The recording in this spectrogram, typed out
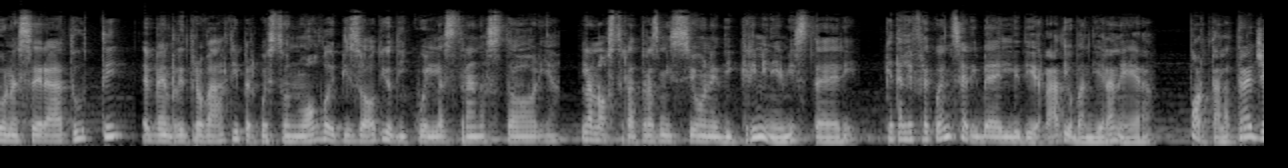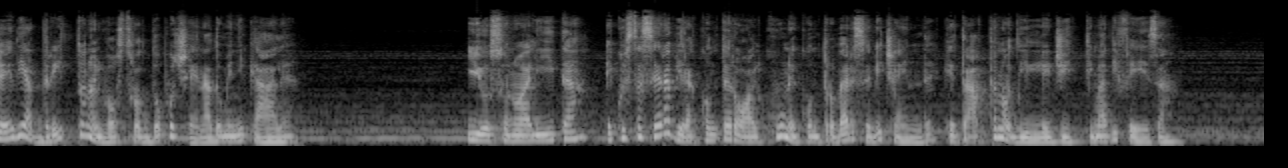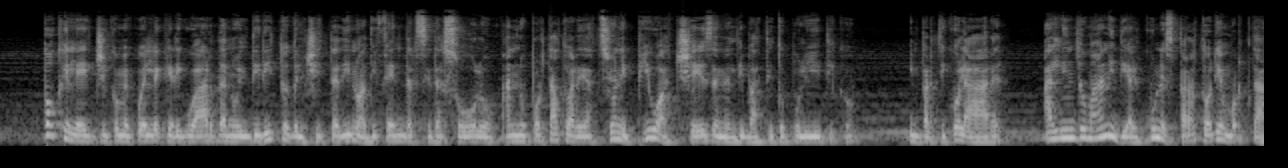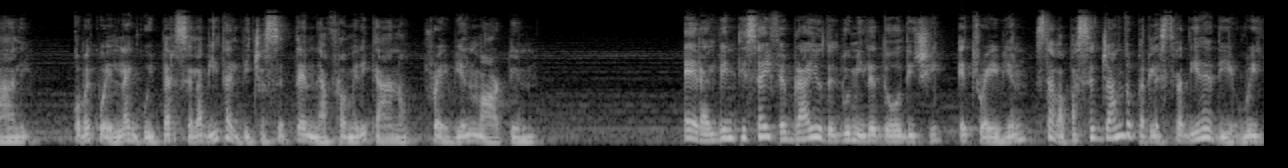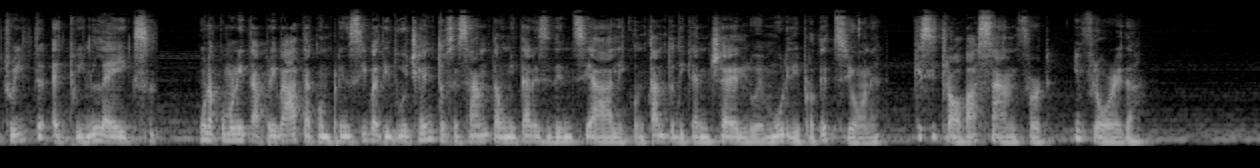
Buonasera a tutti e ben ritrovati per questo nuovo episodio di Quella strana storia, la nostra trasmissione di crimini e misteri che dalle frequenze ribelli di Radio Bandiera Nera porta la tragedia dritto nel vostro dopo cena domenicale. Io sono Alita e questa sera vi racconterò alcune controverse vicende che trattano di legittima difesa. Poche leggi come quelle che riguardano il diritto del cittadino a difendersi da solo hanno portato a reazioni più accese nel dibattito politico, in particolare all'indomani di alcune sparatorie mortali, come quella in cui perse la vita il diciassettenne afroamericano Travian Martin. Era il 26 febbraio del 2012 e Travian stava passeggiando per le stradine di Retreat e Twin Lakes, una comunità privata comprensiva di 260 unità residenziali con tanto di cancello e muri di protezione che si trova a Sanford, in Florida.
